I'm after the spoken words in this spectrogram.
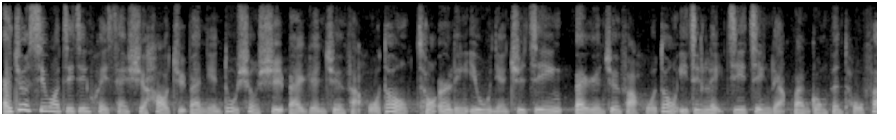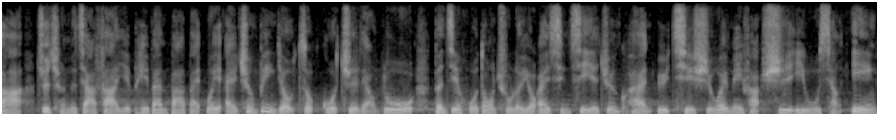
癌症希望基金会三十号举办年度盛事百人捐发活动，从二零一五年至今，百人捐发活动已经累积近两万公分头发，制成的假发也陪伴八百位癌症病友走过治疗路。本届活动除了有爱心企业捐款与七十位美发师义务响应，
